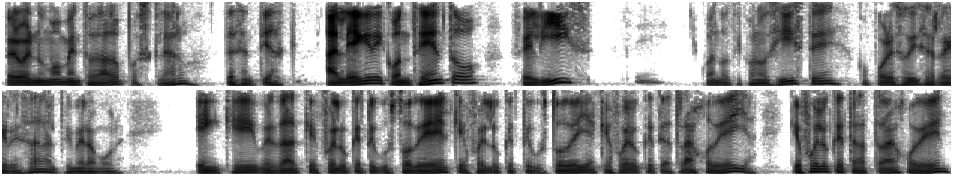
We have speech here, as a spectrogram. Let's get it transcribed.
pero en un momento dado, pues claro, te sentías alegre, contento, feliz cuando te conociste, co- por eso dice regresar al primer amor. ¿En qué, verdad, qué fue lo que te gustó de él, qué fue lo que te gustó de ella, qué fue lo que te atrajo de ella, qué fue lo que te atrajo de él,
